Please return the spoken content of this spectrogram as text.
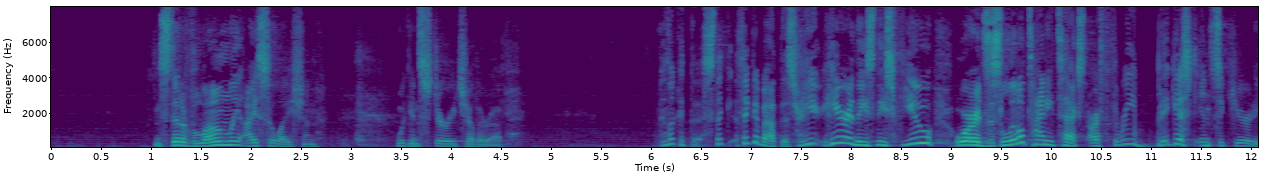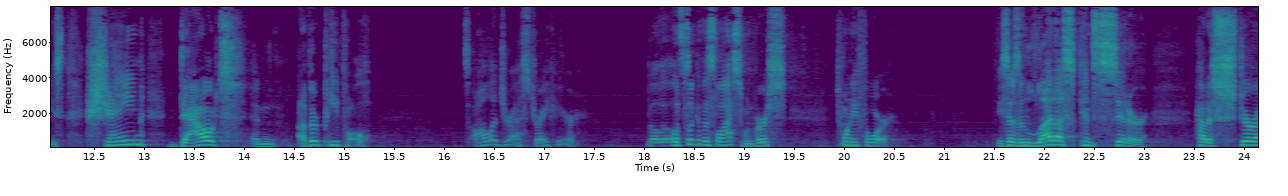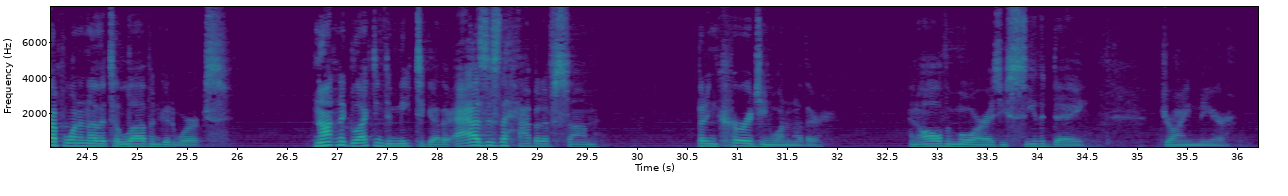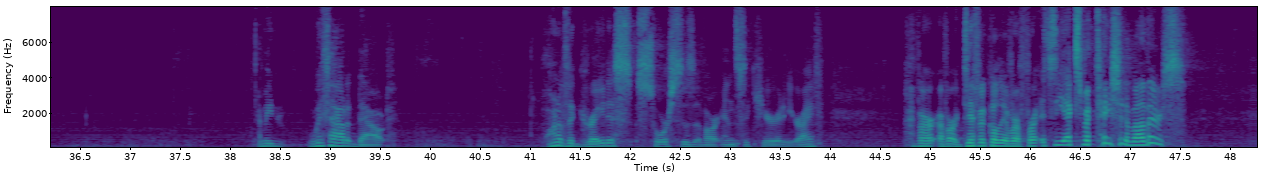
Instead of lonely isolation, we can stir each other up. And look at this. Think, think about this. Here, here in these, these few words, this little tiny text, are three biggest insecurities shame, doubt, and other people. It's all addressed right here. Let's look at this last one, verse 24. He says, And let us consider how to stir up one another to love and good works, not neglecting to meet together, as is the habit of some, but encouraging one another, and all the more as you see the day drawing near. I mean, without a doubt, one of the greatest sources of our insecurity, right? Of our, of our difficulty, of our it's the expectation of others.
